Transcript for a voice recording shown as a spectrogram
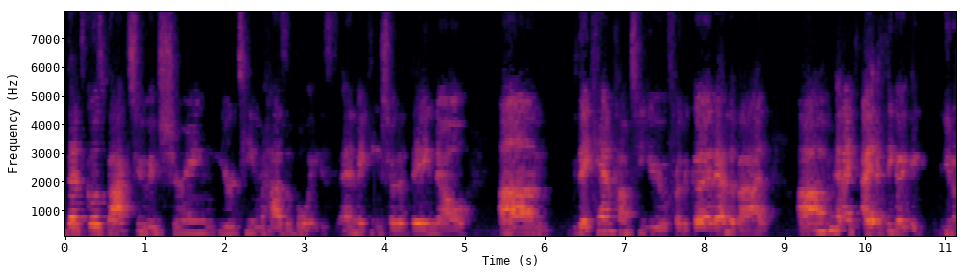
that goes back to ensuring your team has a voice and making sure that they know um, they can come to you for the good and the bad. Um, mm-hmm. And I, I think I, you know,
